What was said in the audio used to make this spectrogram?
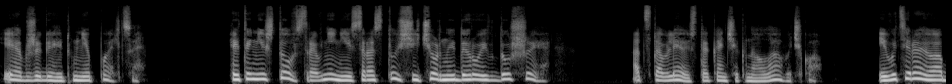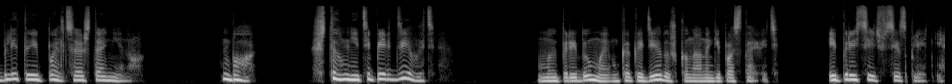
и обжигает мне пальцы. Это ничто в сравнении с растущей черной дырой в душе. Отставляю стаканчик на лавочку и вытираю облитые пальцы о штанину. «Бо, что мне теперь делать?» «Мы придумаем, как и дедушку на ноги поставить. И пресечь все сплетни.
